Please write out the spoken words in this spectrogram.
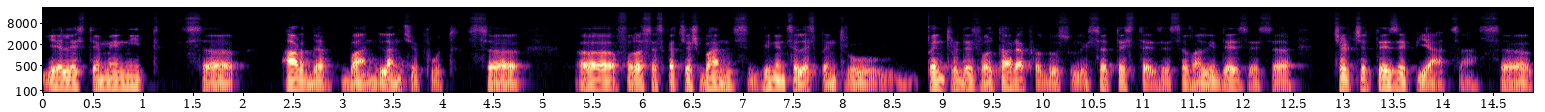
el este menit să ardă bani la început, să uh, folosesc acești bani, bineînțeles, pentru, pentru dezvoltarea produsului, să testeze, să valideze, să cerceteze piața, să uh,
